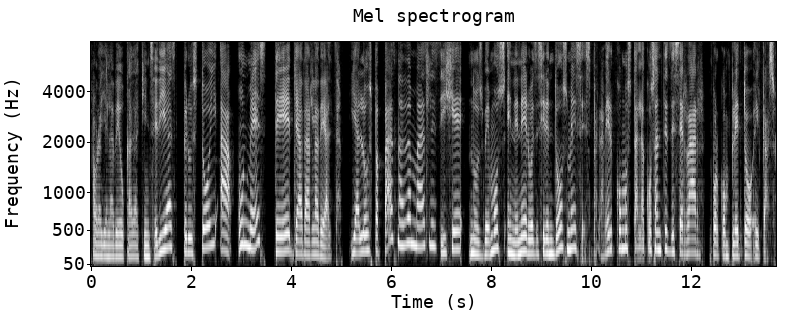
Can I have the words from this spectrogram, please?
Ahora ya la veo cada 15 días, pero estoy a un mes de ya darla de alta. Y a los papás nada más les dije, nos vemos en enero, es decir, en dos meses, para ver cómo está la cosa antes de cerrar por completo el caso.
